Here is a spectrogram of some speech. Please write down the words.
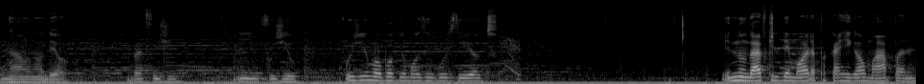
Não, não deu. Vai fugir. Hum, fugiu. Fugiu meu Pokémon 100%. Ele não dá porque ele demora pra carregar o mapa, né?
